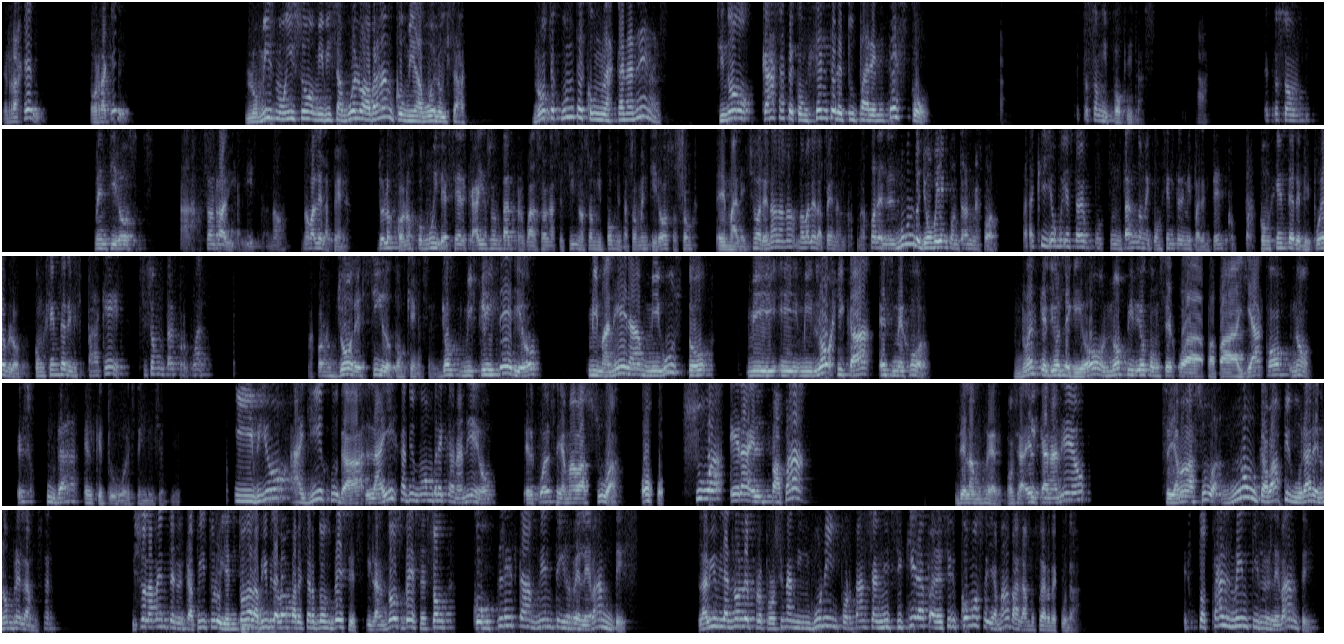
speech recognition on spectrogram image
Raquel o Raquel. Lo mismo hizo mi bisabuelo Abraham con mi abuelo Isaac. No te juntes con las cananeas, sino cásate con gente de tu parentesco. Estos son hipócritas. Ah, estos son mentirosos. Ah, son radicalistas. No, no vale la pena. Yo los conozco muy de cerca. Ellos son tal, pero son asesinos, son hipócritas, son mentirosos, son eh, malhechores. No, no, no, no vale la pena. Mejor en el mundo yo voy a encontrar mejor. ¿Para qué yo voy a estar juntándome con gente de mi parentesco, con gente de mi pueblo, con gente de mis... ¿Para qué? Si son tal por cual. Mejor yo decido con quién hacer. Yo, mi criterio, mi manera, mi gusto, mi, mi lógica es mejor. No es que Dios le guió, no pidió consejo a papá Jacob, no, es Judá el que tuvo esta iniciativa. Y vio allí Judá la hija de un hombre cananeo, el cual se llamaba Sua. Ojo, Sua era el papá de la mujer. O sea, el cananeo se llamaba Sua. Nunca va a figurar el nombre de la mujer. Y solamente en el capítulo y en toda la Biblia va a aparecer dos veces. Y las dos veces son completamente irrelevantes. La Biblia no le proporciona ninguna importancia ni siquiera para decir cómo se llamaba la mujer de Judá. Es totalmente irrelevante.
